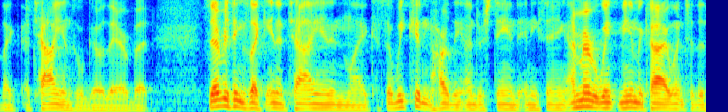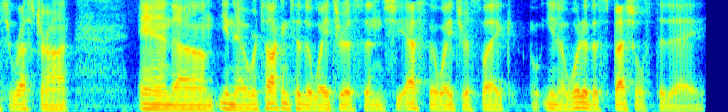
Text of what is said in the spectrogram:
like Italians will go there, but so everything's like in Italian and like so we couldn't hardly understand anything. I remember we, me and Makai went to this restaurant and um, you know we're talking to the waitress and she asked the waitress like you know what are the specials today?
